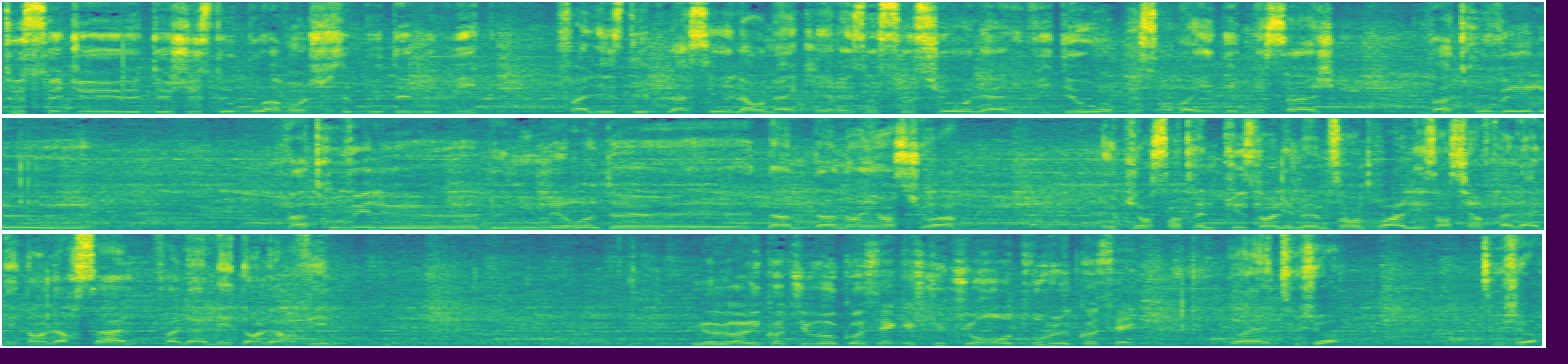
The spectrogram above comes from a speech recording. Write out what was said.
tous ceux de Juste Debout avant le Juste Debout 2008, il fallait se déplacer. Et là, on a avec les réseaux sociaux, les, vidéos, on peut s'envoyer des messages. Va trouver le, va trouver le, numéro d'un alliance, tu vois. Et puis on s'entraîne plus dans les mêmes endroits. Les anciens, fallait aller dans leur salle, fallait aller dans leur ville. Mais aujourd'hui, quand tu vas au COSEC, est-ce que tu retrouves le COSEC? Ouais, toujours. Toujours.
